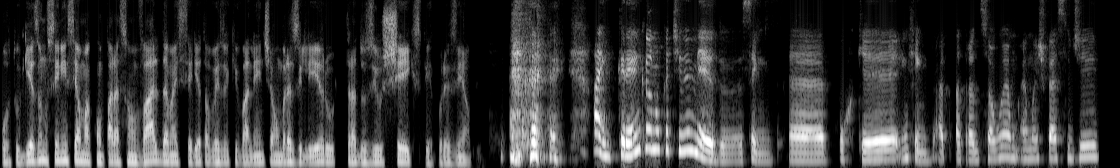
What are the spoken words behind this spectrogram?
portuguesa? Eu não sei nem se é uma comparação válida, mas seria talvez o equivalente a um brasileiro traduzir o Shakespeare, por exemplo. ah, encrenca eu nunca tive medo, assim, é, porque, enfim, a, a tradução é, é, uma espécie de.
